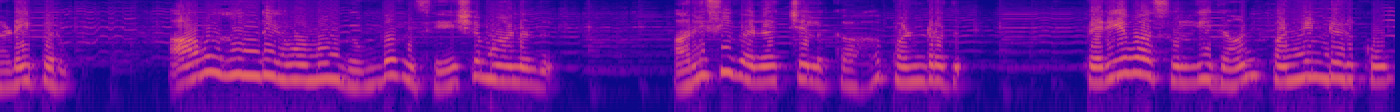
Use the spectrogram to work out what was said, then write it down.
நடைபெறும். ஆவகந்தி ஹோமம் ரொம்ப விசேஷமானது. அரிசி விளைச்சலுக்காக பண்றது. பெரியவா சொல்லிதான் பண்ணிட்டு இருக்கோம்.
